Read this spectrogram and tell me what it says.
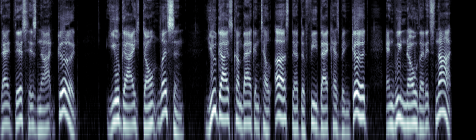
that this is not good. You guys don't listen. You guys come back and tell us that the feedback has been good, and we know that it's not,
